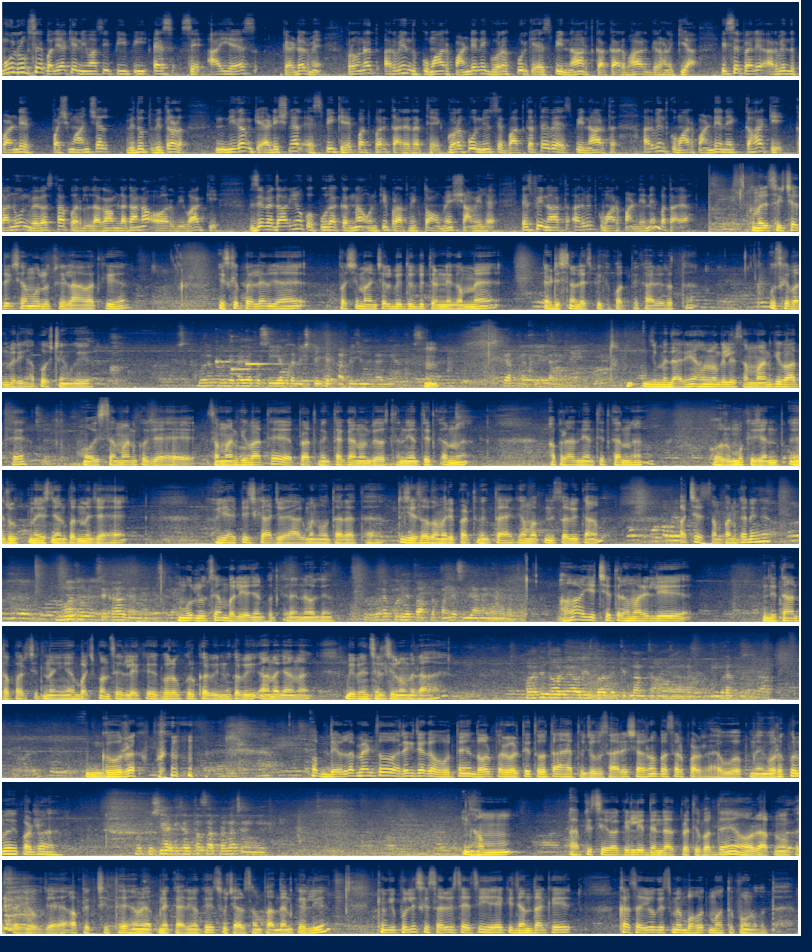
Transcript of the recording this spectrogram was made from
मूल रूप से बलिया के निवासी पीपीएस से आईएएस कैडर में प्रोन्नत अरविंद कुमार पांडे ने गोरखपुर के एसपी नॉर्थ का कार्यभार ग्रहण किया। इससे पहले अरविंद पांडे पश्चिमांचल विद्युत वितरण निगम के एडिशनल एसपी के पद पर कार्यरत थे। गोरखपुर न्यूज़ से बात करते हुए एसपी नॉर्थ अरविंद कुमार पांडे ने कहा कि कानून व्यवस्था पर लगाम लगाना और विभाग की जिम्मेदारियों को पूरा करना उनकी प्राथमिकताओं में शामिल है। एसपी नॉर्थ अरविंद कुमार पांडे ने बताया। हमारी शिक्षा दीक्षा मूल रूप से इलाहाबाद की है इसके पहले जो है पश्चिमांचल विद्युत वितरण निगम में एडिशनल एसपी के पद पे कार्यरत था उसके बाद मेरी यहाँ पोस्टिंग हुई है गोरखपुर देखा जाए तो सीएम का डिस्ट्रिक्ट है काफ़ी जिम्मेदारियाँ। हम्म। है जिम्मेदारियाँ हम लोगों के लिए सम्मान की बात है और इस सम्मान को जो है सम्मान की बात है प्राथमिकता कानून व्यवस्था नियंत्रित करना अपराध नियंत्रित करना और मुख्य जन रूप में इस जनपद में जो है वी का जो है आगमन होता रहता है। तो ये सब हमारी प्राथमिकता है कि हम अपने सभी काम अच्छे से संपन्न करेंगे। मूल रूप से कहाँ जाना मूल रूप से हम बलिया जनपद के रहने वाले हैं। तो तो है। हाँ ये क्षेत्र हमारे लिए नितान्त अपरिचित नहीं है। बचपन से लेके गोरखपुर कभी न कभी आना जाना विभिन्न सिलसिलों में रहा है। पहले दौर में और इस दौर में कितना अंतर है गोरखपुर? गोरखपुर? अब डेवलपमेंट तो हर एक जगह होते हैं दौर परिवर्तित होता है तो जो सारे शहरों पर असर पड़ रहा है वो अपने गोरखपुर में भी पड़ रहा है। तो खुशी यहाँ की जनता से आप कहना चाहेंगे? हम आपकी सेवा के लिए दिन रात प्रतिबद्ध हैं और आप लोगों का सहयोग जो है अपेक्षित है हमें अपने कार्यों के सुचारू संपादन के लिए। क्योंकि पुलिस की सर्विस ऐसी है कि जनता के का सहयोग इसमें बहुत महत्वपूर्ण होता है।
